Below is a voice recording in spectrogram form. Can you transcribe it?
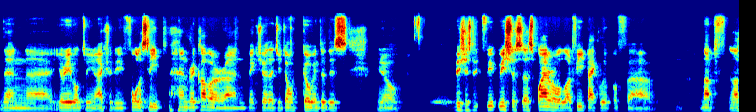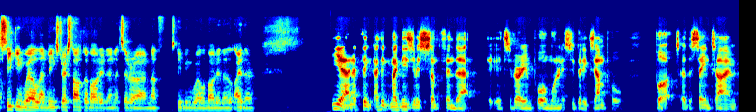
then uh, you're able to you know, actually fall asleep and recover and make sure that you don't go into this, you know, vicious vicious uh, spiral or feedback loop of uh, not not sleeping well and being stressed out about it and etc. Not sleeping well about it either. Yeah, and I think I think magnesium is something that it's a very important one. And it's a good example but at the same time,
